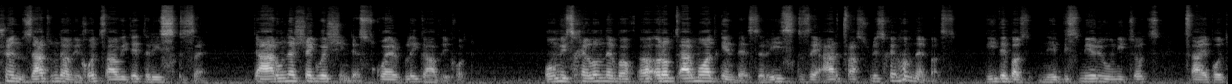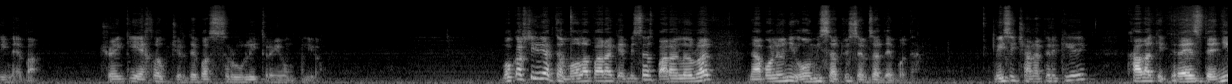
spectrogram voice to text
ჩვენ მზად უნდა ვიყოთ წავიდეთ რისკზე და არ უნდა შეგვეშინდეს სკვერპლი გავიყოთ. ომის ხელოვნება რომ წარმოადგენდეს რისკზე არ წასვლის ხელოვნებას, დიდებას ნებისმიერი უნიცოც წაეპოტინება. ჩვენ კი ახლა გვჭირდება სრული ტრიუმფიო. მოკავშირეებთან მოლაპარაკებისას პარალელურად ნაპოლეონი ომისათვის ემზადებოდა. მისი ჩანაფიქრი ქალაქი დრეზდენი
